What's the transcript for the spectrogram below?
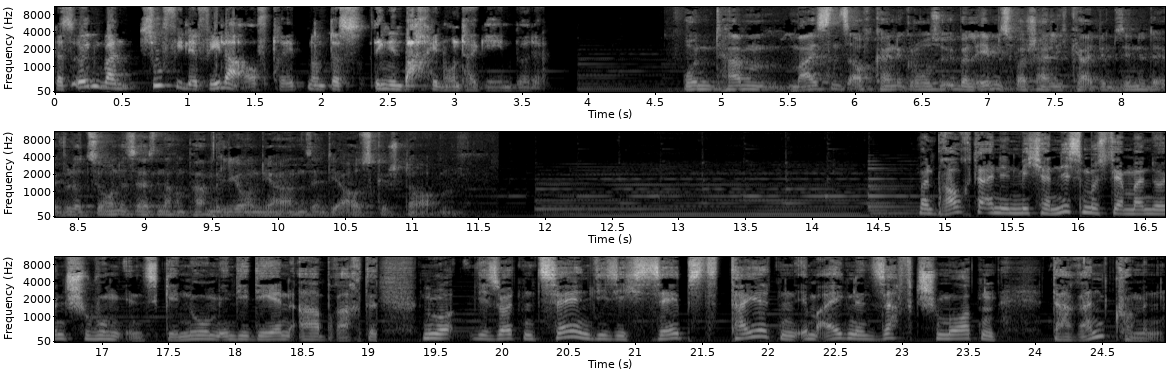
dass irgendwann zu viele Fehler auftreten und das Ding in Bach hinuntergehen würde. Und haben meistens auch keine große Überlebenswahrscheinlichkeit im Sinne der Evolution. Das heißt, nach ein paar Millionen Jahren sind die ausgestorben. Man brauchte einen Mechanismus, der mal neuen Schwung ins Genom, in die DNA brachte. Nur, wir sollten Zellen, die sich selbst teilten, im eigenen Saft schmorten, daran kommen.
